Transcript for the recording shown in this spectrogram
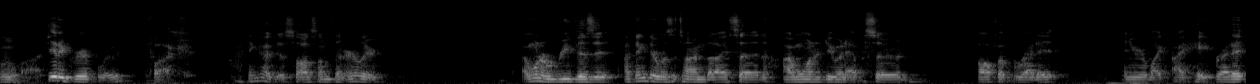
move on. Get a grip, Louis. Fuck. I think I just saw something earlier. I want to revisit. I think there was a time that I said I want to do an episode off of Reddit and you were like, I hate Reddit.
